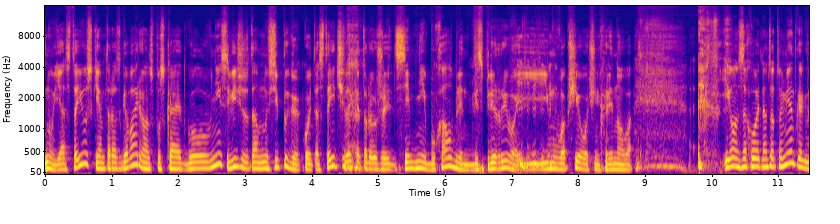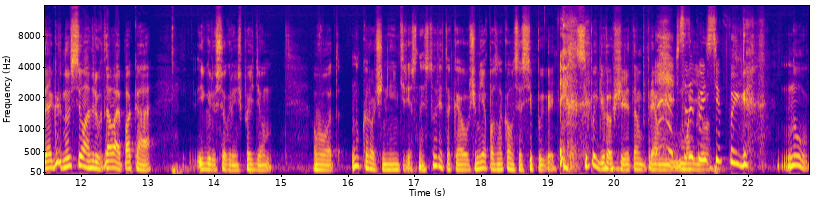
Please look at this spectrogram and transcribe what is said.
ну, я стою, с кем-то разговариваю, он спускает голову вниз и видит, что там, ну, сипыга какой-то стоит, человек, который уже 7 дней бухал, блин, без перерыва, и ему вообще очень хреново. И он заходит на тот момент, когда я говорю, ну все, Андрюх, давай, пока. И говорю, все, Гринч, пойдем. Вот. Ну, короче, неинтересная история такая. В общем, я познакомился с Сипыгой. Сипыги вообще это прям Что моё. такое сипыга? Ну,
